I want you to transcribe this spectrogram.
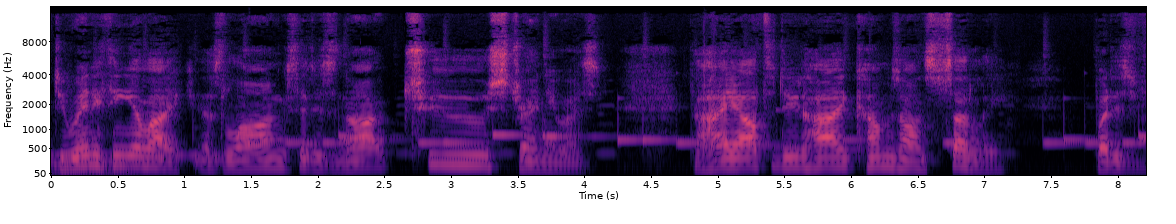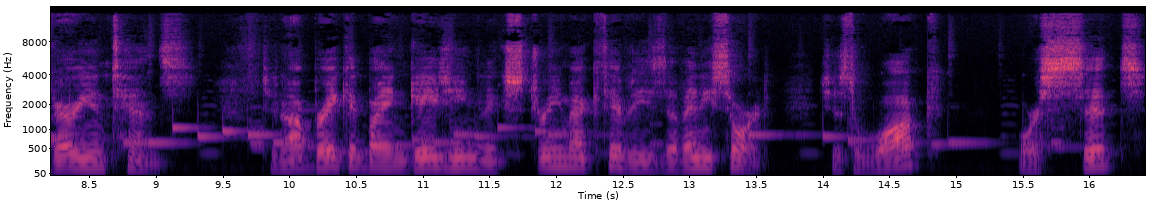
Do anything you like as long as it is not too strenuous. The high altitude high comes on subtly, but is very intense. Do not break it by engaging in extreme activities of any sort. Just walk or sit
